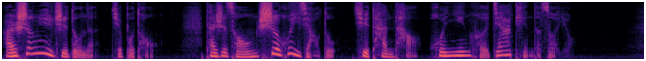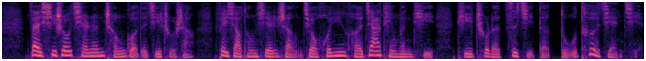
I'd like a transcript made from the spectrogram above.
而生育制度呢却不同，它是从社会角度去探讨婚姻和家庭的作用。在吸收前人成果的基础上，费孝通先生就婚姻和家庭问题提出了自己的独特见解。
